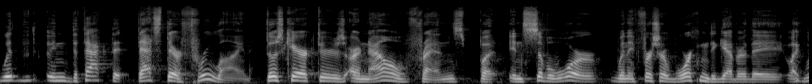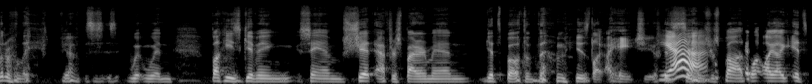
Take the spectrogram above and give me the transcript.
with in the fact that that's their through line. Those characters are now friends, but in Civil War, when they first started working together, they like literally, you know, when Bucky's giving Sam shit after Spider Man gets both of them, he's like, "I hate you." Yeah. Sam's response, like, like it's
